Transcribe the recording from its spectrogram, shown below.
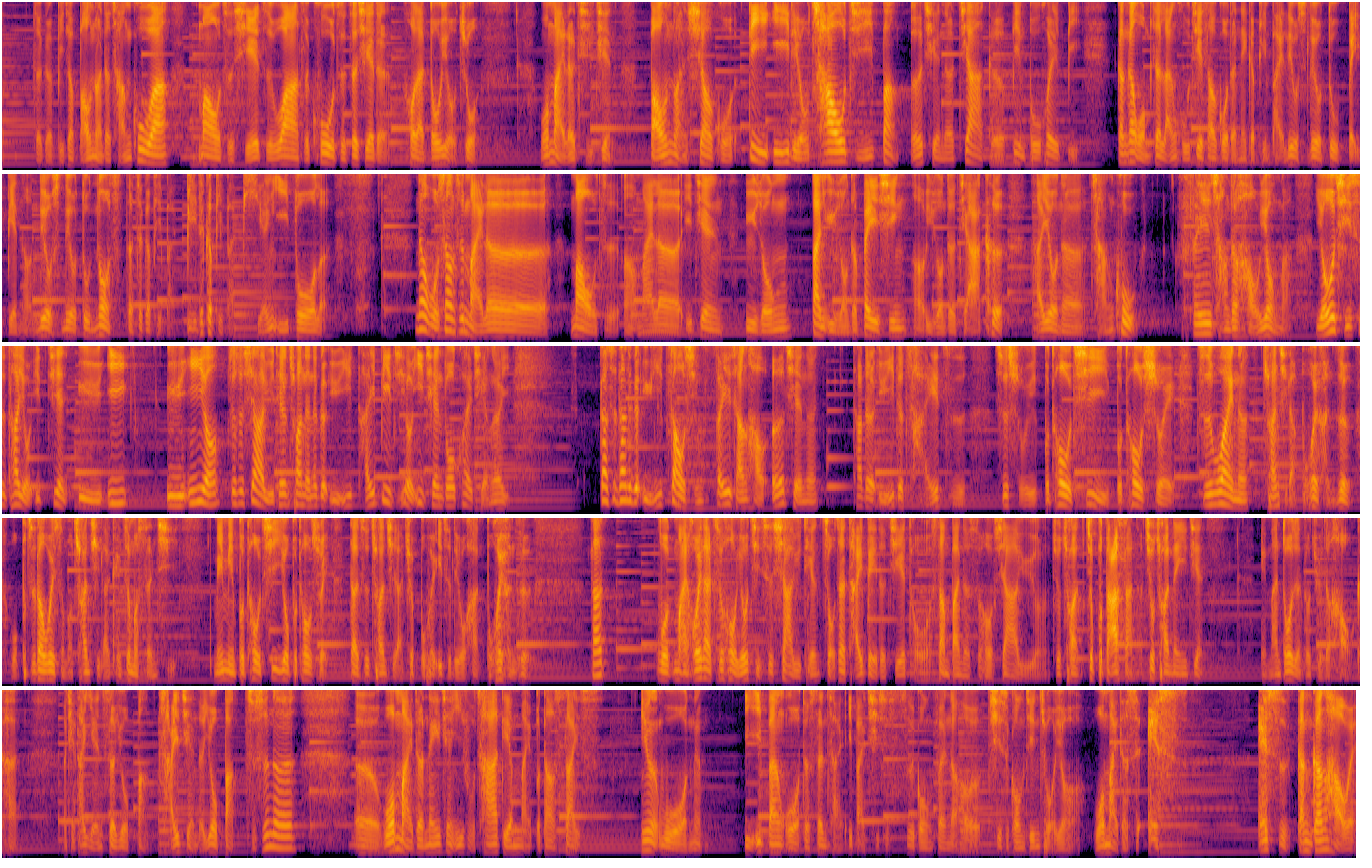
这个比较保暖的长裤啊、帽子、鞋子、袜子、裤子这些的，后来都有做。我买了几件，保暖效果第一流，超级棒，而且呢，价格并不会比刚刚我们在蓝湖介绍过的那个品牌六十六度北边哈，六十六度 North 的这个品牌比这个品牌便宜多了。那我上次买了帽子啊，买了一件羽绒半羽绒的背心啊，羽绒的夹克，还有呢长裤，非常的好用啊，尤其是它有一件雨衣。雨衣哦，就是下雨天穿的那个雨衣，台币只有一千多块钱而已。但是它那个雨衣造型非常好，而且呢，它的雨衣的材质是属于不透气、不透水之外呢，穿起来不会很热。我不知道为什么穿起来可以这么神奇，明明不透气又不透水，但是穿起来却不会一直流汗，不会很热。它。我买回来之后，有几次下雨天走在台北的街头，上班的时候下雨了，就穿就不打伞了，就穿那一件，也蛮多人都觉得好看，而且它颜色又棒，裁剪的又棒。只是呢，呃，我买的那一件衣服差点买不到 size，因为我呢，以一般我的身材一百七十四公分，然后七十公斤左右，我买的是 S，S 刚刚好哎。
